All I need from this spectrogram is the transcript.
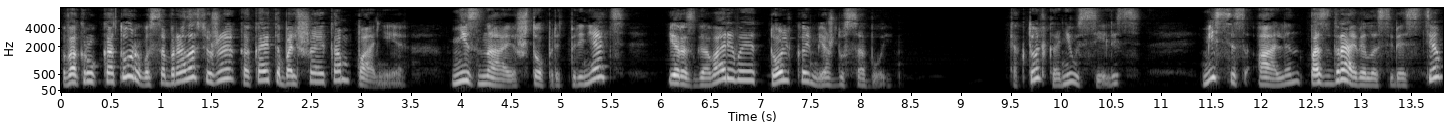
вокруг которого собралась уже какая-то большая компания, не зная, что предпринять, и разговаривая только между собой. Как только они уселись, миссис Аллен поздравила себя с тем,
